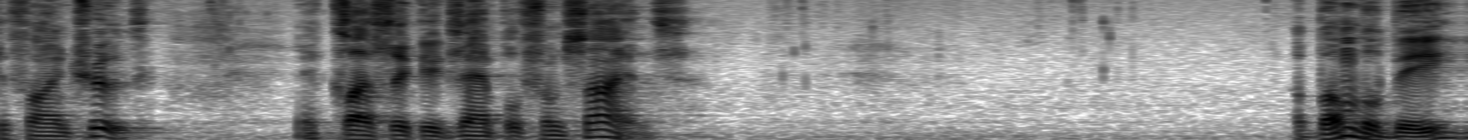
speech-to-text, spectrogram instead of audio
to find truth. A classic example from science. A bumblebee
